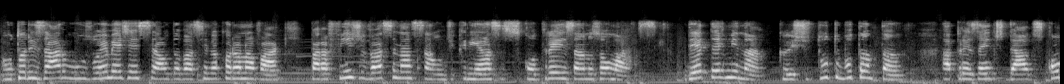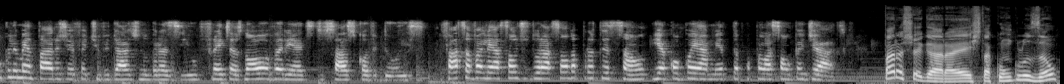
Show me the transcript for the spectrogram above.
Autorizar o uso emergencial da vacina Coronavac para fins de vacinação de crianças com 3 anos ou mais. Determinar que o Instituto Butantan apresente dados complementares de efetividade no Brasil frente às novas variantes do SARS-CoV-2, faça avaliação de duração da proteção e acompanhamento da população pediátrica. Para chegar a esta conclusão,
